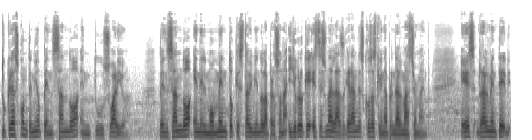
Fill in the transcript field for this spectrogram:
tú creas contenido pensando en tu usuario, pensando en el momento que está viviendo la persona. Y yo creo que esta es una de las grandes cosas que viene a aprender al Mastermind. Es realmente,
